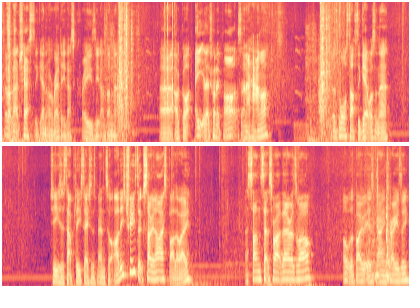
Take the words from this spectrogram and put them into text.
Filled up that chest again already. That's crazy that I've done that. Uh, I've got eight electronic parts and a hammer. There was more stuff to get, wasn't there? Jesus, that police station's mental. Oh, these trees look so nice, by the way. The sunset's right there as well. Oh, the boat is going crazy.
